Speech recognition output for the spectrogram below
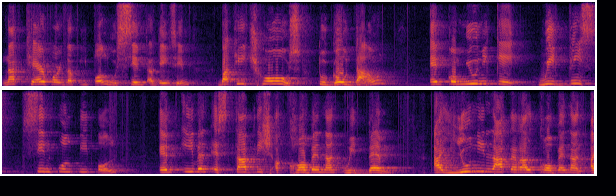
not care for the people who sinned against him. But he chose to go down and communicate with these sinful people and even establish a covenant with them. A unilateral covenant, a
